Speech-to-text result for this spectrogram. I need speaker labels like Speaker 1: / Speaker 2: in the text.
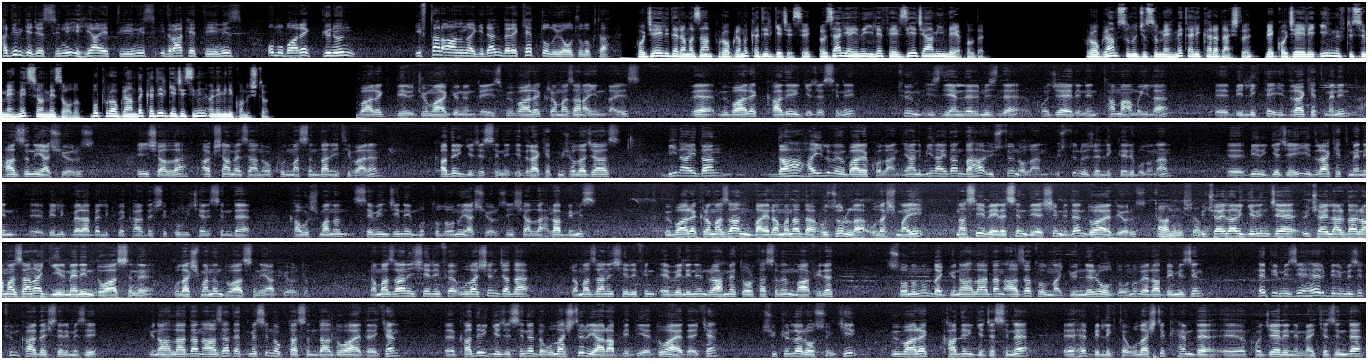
Speaker 1: Kadir Gecesi'ni ihya ettiğimiz, idrak ettiğimiz o mübarek günün iftar anına giden bereket dolu yolculukta.
Speaker 2: Kocaeli'de Ramazan programı Kadir Gecesi, özel yayını ile Fevziye Camii'nde yapıldı. Program sunucusu Mehmet Ali Karadaşlı ve Kocaeli İl Müftüsü Mehmet Sönmezoğlu bu programda Kadir Gecesi'nin önemini konuştu.
Speaker 3: Mübarek bir cuma günündeyiz. Mübarek Ramazan ayındayız. Ve mübarek Kadir gecesini tüm izleyenlerimizle Kocaeli'nin tamamıyla e, birlikte idrak etmenin hazzını yaşıyoruz. İnşallah akşam ezanı okunmasından itibaren Kadir gecesini idrak etmiş olacağız. Bin aydan daha hayırlı ve mübarek olan, yani bin aydan daha üstün olan, üstün özellikleri bulunan e, bir geceyi idrak etmenin e, birlik, beraberlik ve kardeşlik ruhu içerisinde kavuşmanın sevincini, mutluluğunu yaşıyoruz. İnşallah Rabbimiz mübarek Ramazan bayramına da huzurla ulaşmayı nasip eylesin diye şimdiden dua ediyoruz.
Speaker 1: Amin inşallah.
Speaker 3: Üç aylar girince, üç aylarda Ramazan'a girmenin duasını, ulaşmanın duasını yapıyorduk. Ramazan-ı Şerif'e ulaşınca da Ramazan-ı Şerif'in evvelinin rahmet, ortasının mağfiret, sonunun da günahlardan azat olma günleri olduğunu ve Rabbimizin hepimizi, her birimizi, tüm kardeşlerimizi günahlardan azat etmesi noktasında dua ederken e, Kadir gecesine de ulaştır ya Rabbi diye dua ederken şükürler olsun ki mübarek Kadir gecesine e, hep birlikte ulaştık. Hem de e, Kocaeli'nin merkezinde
